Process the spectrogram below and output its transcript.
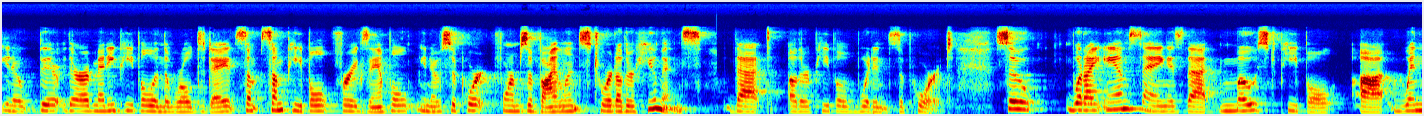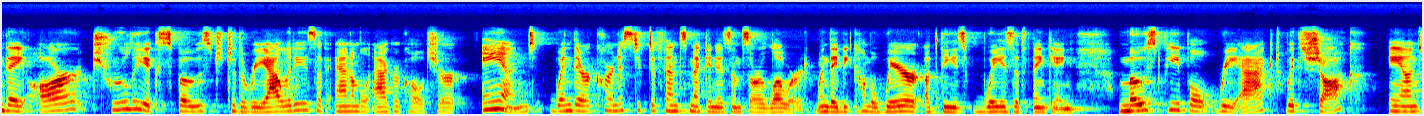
you know, there there are many people in the world today. Some some people, for example, you know, support forms of violence toward other humans that other people wouldn't support. So what I am saying is that most people uh, when they are truly exposed to the realities of animal agriculture and when their carnistic defense mechanisms are lowered, when they become aware of these ways of thinking, most people react with shock and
